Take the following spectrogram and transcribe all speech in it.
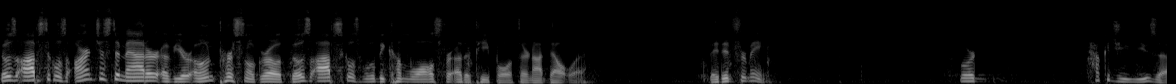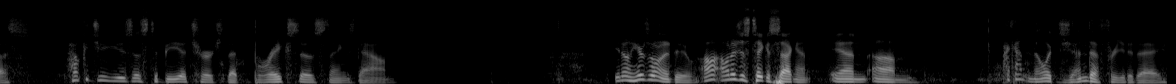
those obstacles aren't just a matter of your own personal growth. Those obstacles will become walls for other people if they're not dealt with. They did for me. Lord, how could you use us? How could you use us to be a church that breaks those things down? You know, here's what I want to do. I, I want to just take a second, and um, I got no agenda for you today.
